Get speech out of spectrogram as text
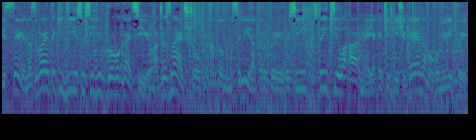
Місцеві називають такі дії сусідів провокацією, адже знають, що у прикордонному селі на території Росії стоїть ціла армія, яка тільки чекає на вогонь у відповідь.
